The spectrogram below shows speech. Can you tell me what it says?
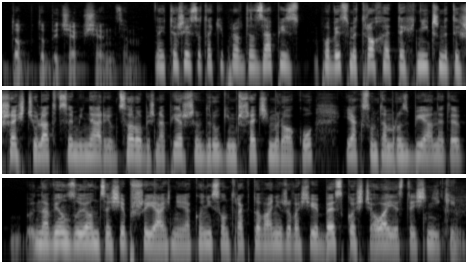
do, do bycia księdzem. No i też jest to taki, prawda, zapis powiedzmy trochę techniczny tych sześciu lat w seminarium, co robisz na pierwszym, drugim, trzecim roku, jak są tam rozbijane te nawiązujące się przyjaźnie, jak oni są traktowani, że właściwie bez kościoła jesteś nikim.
